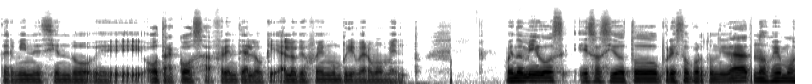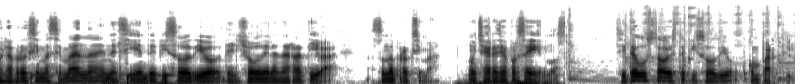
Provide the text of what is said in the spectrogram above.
Termine siendo eh, otra cosa frente a lo, que, a lo que fue en un primer momento. Bueno amigos, eso ha sido todo por esta oportunidad. Nos vemos la próxima semana en el siguiente episodio del Show de la Narrativa. Hasta una próxima. Muchas gracias por seguirnos. Si te ha gustado este episodio, compártelo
